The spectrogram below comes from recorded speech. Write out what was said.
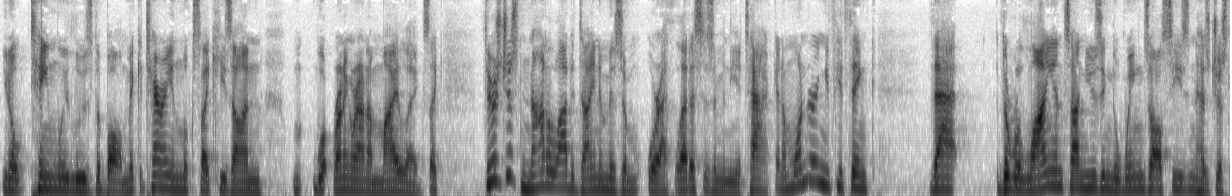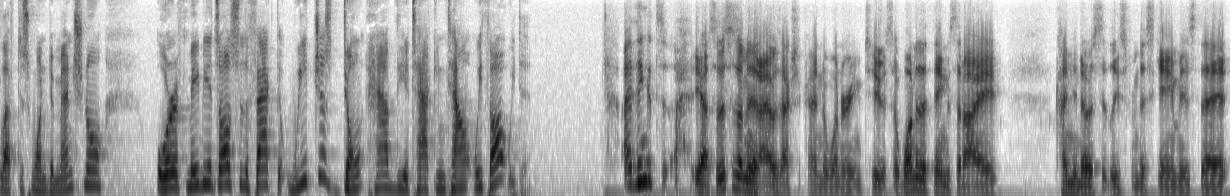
you know, tamely lose the ball. Mkhitaryan looks like he's on, running around on my legs. Like, there's just not a lot of dynamism or athleticism in the attack. And I'm wondering if you think that the reliance on using the wings all season has just left us one dimensional, or if maybe it's also the fact that we just don't have the attacking talent we thought we did. I think it's yeah. So this is something that I was actually kind of wondering too. So one of the things that I kind of noticed, at least from this game, is that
